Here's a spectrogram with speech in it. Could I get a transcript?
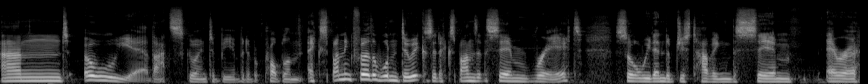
And, oh yeah, that's going to be a bit of a problem. Expanding further wouldn't do it because it expands at the same rate, so we'd end up just having the same error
